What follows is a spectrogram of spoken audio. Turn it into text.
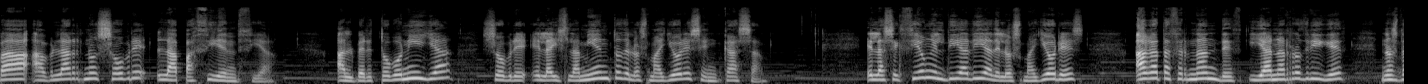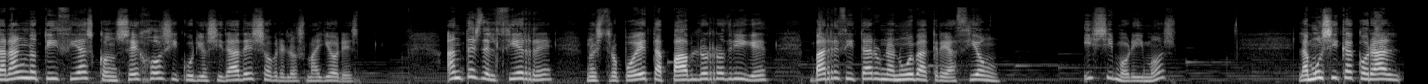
va a hablarnos sobre la paciencia. Alberto Bonilla sobre el aislamiento de los mayores en casa. En la sección El día a día de los mayores, Ágata Fernández y Ana Rodríguez nos darán noticias, consejos y curiosidades sobre los mayores. Antes del cierre, nuestro poeta Pablo Rodríguez va a recitar una nueva creación. ¿Y si morimos? La música coral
